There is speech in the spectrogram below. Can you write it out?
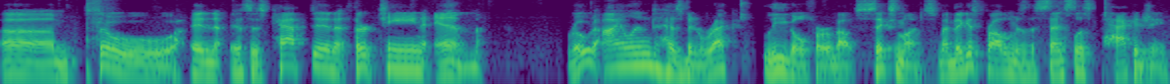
Um, so, and this is Captain 13M. Rhode Island has been rec legal for about six months. My biggest problem is the senseless packaging.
